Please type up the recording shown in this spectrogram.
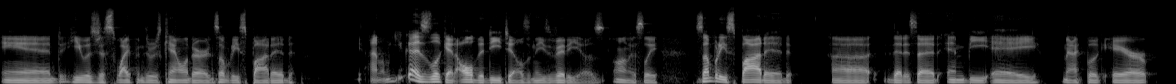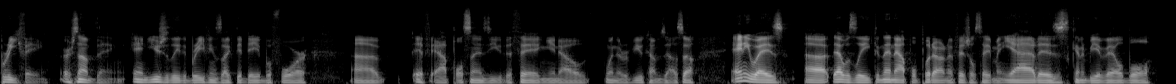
and he was just swiping through his calendar and somebody spotted. I don't. You guys look at all the details in these videos. Honestly, somebody spotted uh, that it said MBA MacBook Air briefing or something, and usually the briefing's like the day before. Uh, if Apple sends you the thing, you know, when the review comes out. So, anyways, uh, that was leaked, and then Apple put out an official statement. Yeah, it is going to be available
